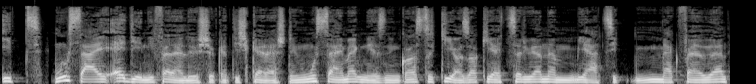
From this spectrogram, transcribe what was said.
itt muszáj egyéni felelősöket is keresnünk, muszáj megnéznünk azt, hogy ki az, aki egyszerűen nem játszik megfelelően,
